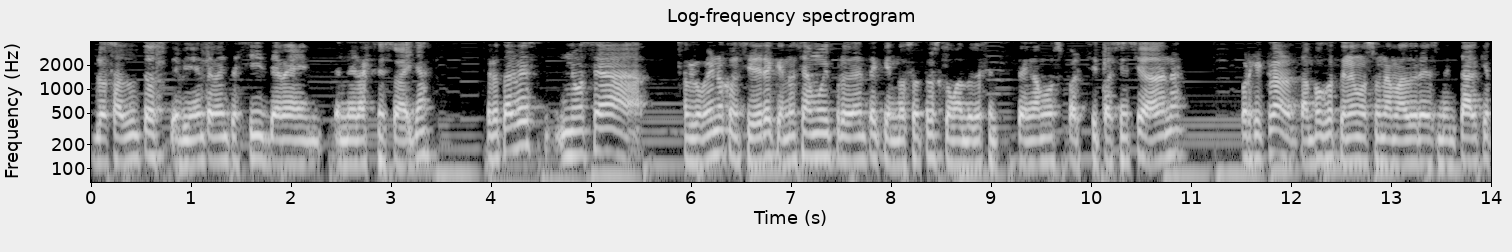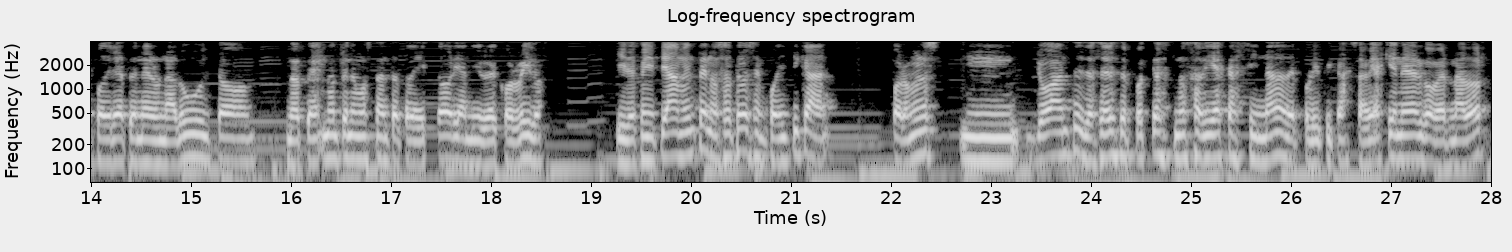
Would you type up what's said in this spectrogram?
los adultos evidentemente sí deben tener acceso a ella, pero tal vez no sea, el gobierno considere que no sea muy prudente que nosotros como adolescentes tengamos participación ciudadana porque claro, tampoco tenemos una madurez mental que podría tener un adulto, no, te, no tenemos tanta trayectoria ni recorrido. Y definitivamente nosotros en política, por lo menos mmm, yo antes de hacer este podcast no sabía casi nada de política, sabía quién era el gobernador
